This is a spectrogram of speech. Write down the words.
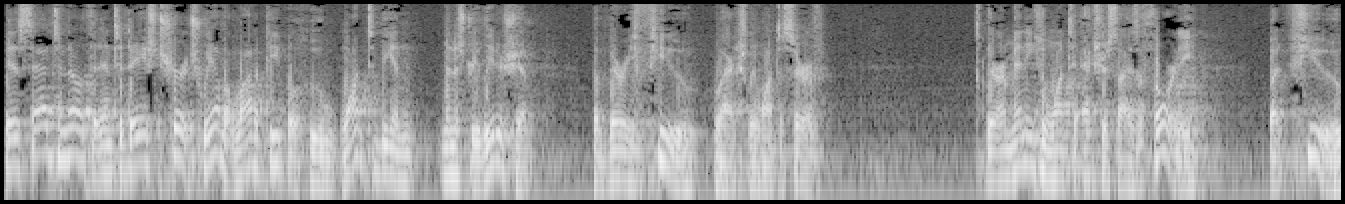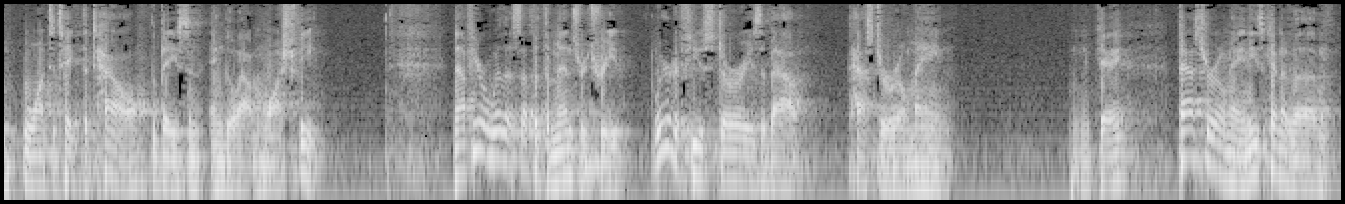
It is sad to note that in today's church, we have a lot of people who want to be in ministry leadership, but very few who actually want to serve. There are many who want to exercise authority, but few who want to take the towel, the basin, and go out and wash feet. Now, if you were with us up at the men's retreat, we heard a few stories about Pastor Romaine. Okay? Pastor Romaine, he's kind of a,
